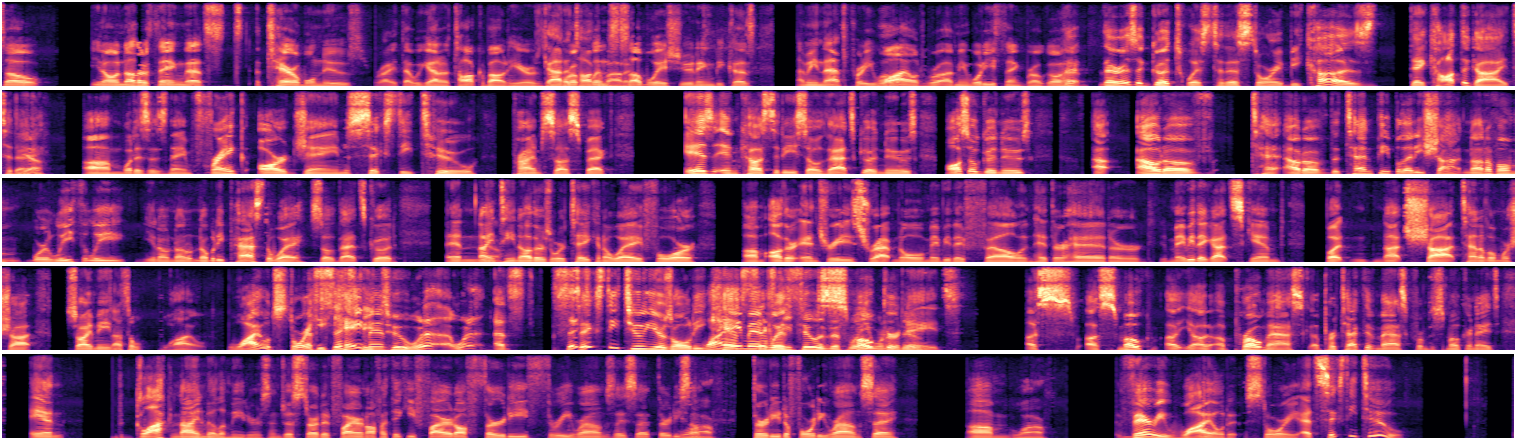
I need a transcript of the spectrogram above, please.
So, you know, another thing that's a terrible news, right? That we got to talk about here is Gotta the Brooklyn about it. subway shooting because, I mean, that's pretty Well- wild. I mean, what do you think, bro? Go There- ahead. there is a good twist to this story because they caught the guy today. Yeah. Um, what is his name? Frank R. James, 62, prime suspect, is in custody. So that's good news. Also, good news. Out of ten, out of the ten people that he shot, none of them were lethally. You know, no, nobody passed away. So that's good. And Yeah. 19 others were taken away for um, other entries, shrapnel. Maybe they fell and hit their head, or maybe they got skimmed, but not shot. Ten of them were shot. So I mean, That's a wild. wild story. At he came in 62. What? What? That's six, 62 years old. He came in with 62? Is this what you smoke wanna do? A, a smoke, a, yeah, a pro mask, a protective mask from the smoke grenades, and the Glock nine millimeters, and just started firing off. I think he fired off 33 rounds. They said 30 some, Wow. 30 to 40 rounds. Say, um, Wow. very wild story at 62.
